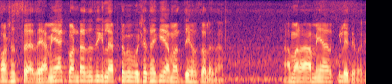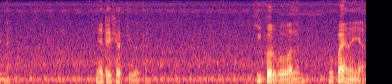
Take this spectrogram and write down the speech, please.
অসুস্থ হয়ে যায়। আমি এক ঘণ্টা যদি ল্যাপটপে বসে থাকি আমার দেহ চলে না। আর। আমার আমি আর কুলাইতে পারি না। এটাই সত্যি কথা। কি করব বলেন? উপায় নেই আর।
